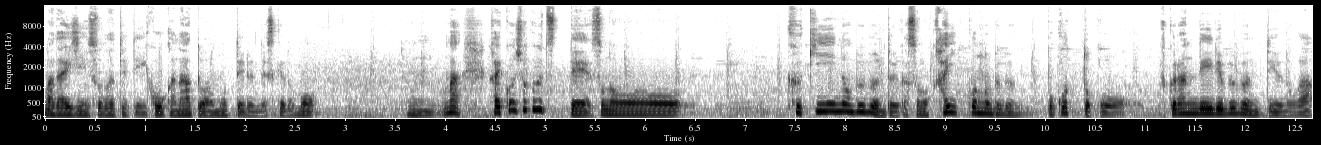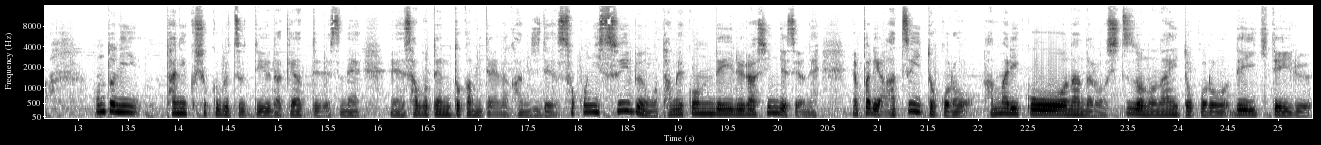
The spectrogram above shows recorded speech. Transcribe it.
まあ、大事に育てていこうかなとは思ってるんですけども、うん、まあ開墾植物ってその茎の部分というかその開墾の部分ボコッとこう膨らんでいる部分っていうのが本当に多肉植物っていうだけあってですね、えサボテンとかみたいな感じでそこに水分を溜め込んでいるらしいんですよね。やっぱり暑いところあんまりこうなんだろう湿度のないところで生きている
